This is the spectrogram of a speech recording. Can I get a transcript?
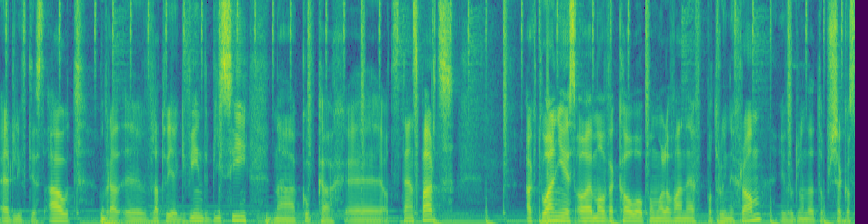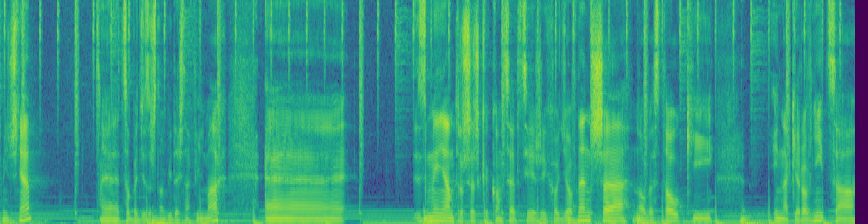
Airlift jest out, e, wlatuje gwint BC na kubkach e, od Stance Parts, Aktualnie jest OM-owe koło pomalowane w potrójny chrom i wygląda to przekosmicznie, e, co będzie zresztą widać na filmach. Zmieniam troszeczkę koncepcję, jeżeli chodzi o wnętrze, nowe stołki, inna kierownica,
